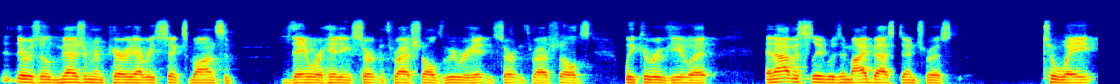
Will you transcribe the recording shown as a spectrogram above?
there was a measurement period every six months. If they were hitting certain thresholds, we were hitting certain thresholds. We could review it, and obviously, it was in my best interest to wait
